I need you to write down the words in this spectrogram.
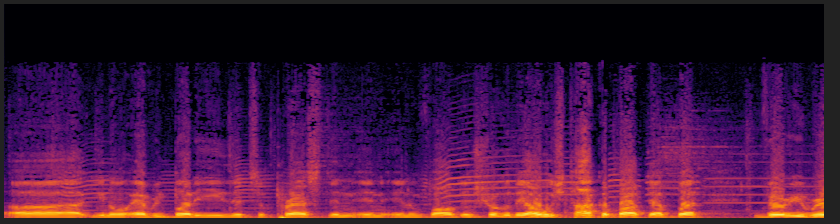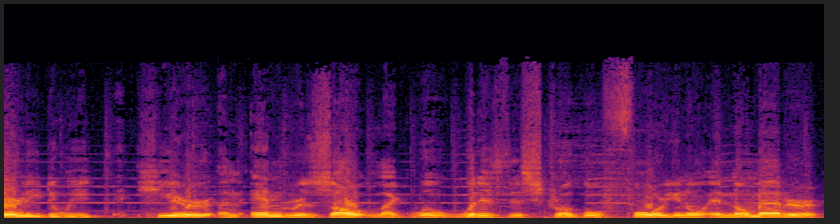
Uh, you know, everybody that's oppressed and, and, and involved in struggle, they always talk about that, but very rarely do we hear an end result like well what is this struggle for you know and no matter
